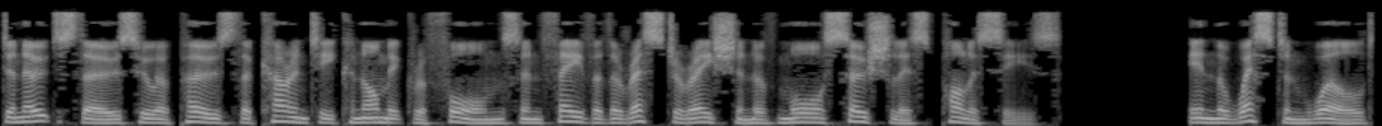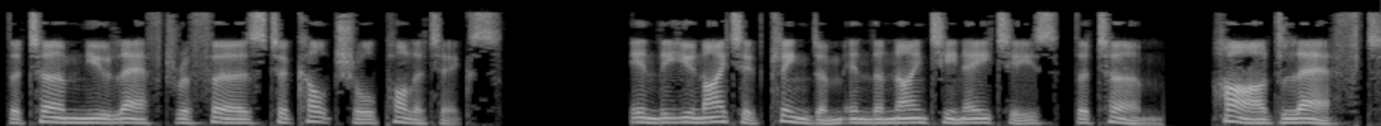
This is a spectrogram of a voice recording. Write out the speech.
denotes those who oppose the current economic reforms and favor the restoration of more socialist policies. In the Western world, the term New Left refers to cultural politics. In the United Kingdom in the 1980s, the term hard left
